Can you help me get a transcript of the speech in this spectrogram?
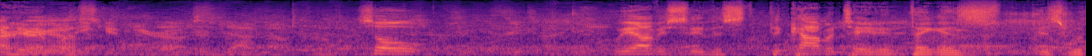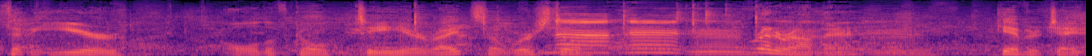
Not hearing us. So we obviously this the commentating thing is is within a year old of Golden Tee here, right? So we're still right around there, give or take.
